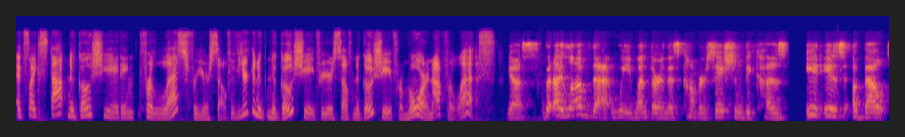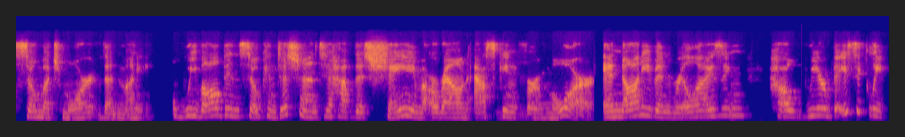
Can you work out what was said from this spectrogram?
It's like stop negotiating for less for yourself. If you're going to negotiate for yourself, negotiate for more, not for less. Yes. But I love that we went there in this conversation because it is about so much more than money. We've all been so conditioned to have this shame around asking mm-hmm. for more and not even realizing how we're basically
